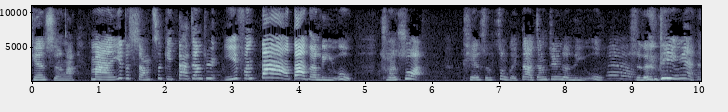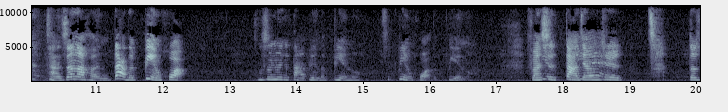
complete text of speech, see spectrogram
天神啊，满意的赏赐给大将军一份大大的礼物。传说啊，天神送给大将军的礼物，使得地面产生了很大的变化。不是那个大便的变哦，是变化的变哦。凡是大将军的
